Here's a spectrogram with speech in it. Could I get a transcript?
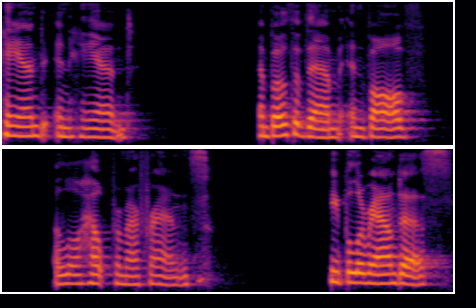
hand in hand. And both of them involve a little help from our friends, people around us,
